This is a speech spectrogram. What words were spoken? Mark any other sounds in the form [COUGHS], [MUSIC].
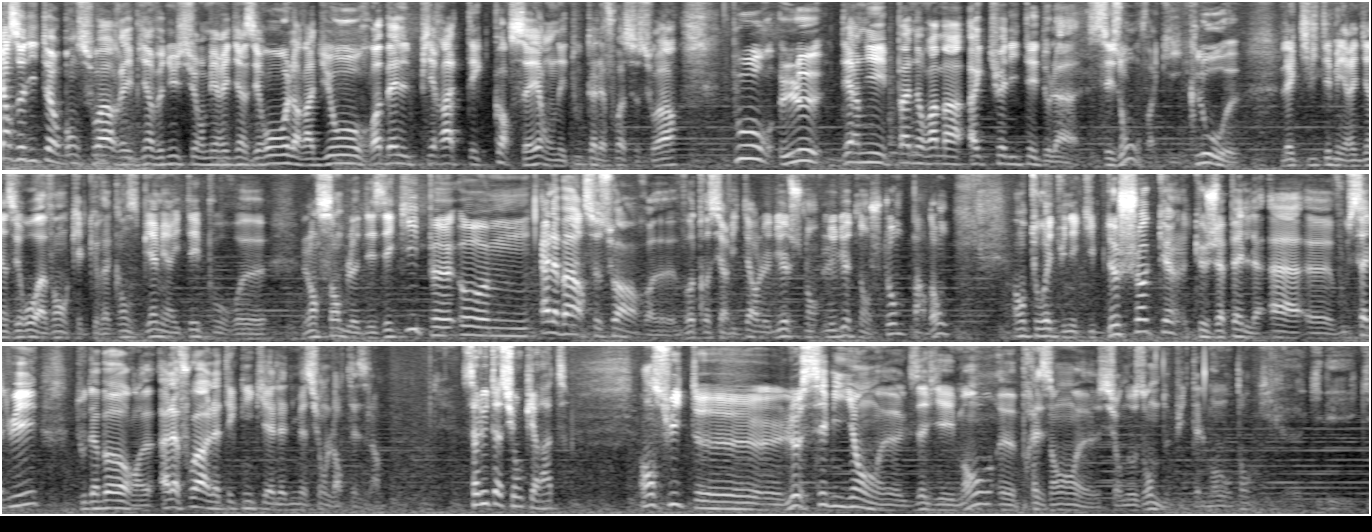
Chers auditeurs, bonsoir et bienvenue sur Méridien Zéro, la radio rebelle, pirate et corsaire. On est tout à la fois ce soir pour le dernier panorama actualité de la saison, enfin qui clôt euh, l'activité Méridien Zéro avant quelques vacances bien méritées pour euh, l'ensemble des équipes. Euh, au- à la barre ce soir, euh, votre serviteur, le lieutenant, le lieutenant pardon, entouré d'une équipe de choc que j'appelle à euh, vous saluer. Tout d'abord, euh, à la fois à la technique et à l'animation de Lord Tesla. Salutations pirates. Ensuite, euh, le sémillant Xavier Aimant, présent sur nos ondes depuis tellement longtemps qu'il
